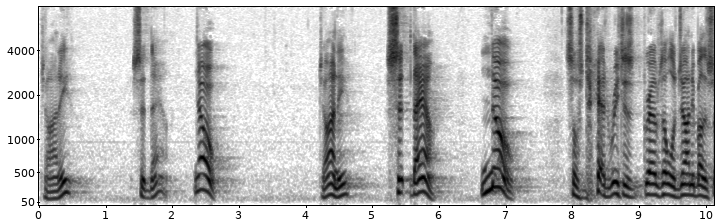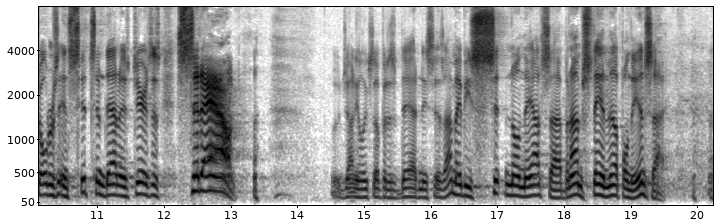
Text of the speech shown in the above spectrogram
Johnny, sit down. No. Johnny, sit down. No. So his dad reaches, grabs hold of Johnny by the shoulders and sits him down in his chair and says, Sit down. Johnny looks up at his dad and he says, I may be sitting on the outside, but I'm standing up on the inside.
